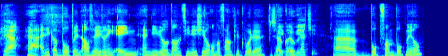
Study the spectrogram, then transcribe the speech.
Ja. Ja, en ik had Bob in aflevering 1 en die wil dan financieel onafhankelijk worden. Dus ook, Bob van Bobmail.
